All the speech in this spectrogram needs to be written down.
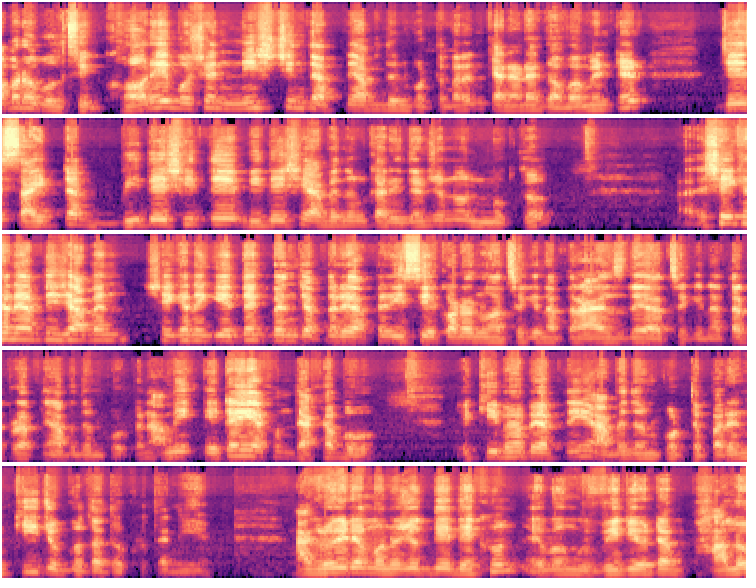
আবারও বলছি, ঘরে বসে নিশ্চিন্তে আপনি আবেদন করতে পারেন। কানাডা গভর্নমেন্টের যে সাইটটা বিদেশিতে, বিদেশি আবেদনকারীদের জন্য উন্মুক্ত, সেইখানে আপনি যাবেন সেখানে গিয়ে দেখবেন যে আপনার আপনার ইসিএ করানো আছে কিনা, আপনার আইএলস দেয়া আছে কিনা, তারপর আপনি আবেদন করবেন। আমি এটাই এখন দেখাবো কীভাবে আপনি আবেদন করতে পারেন, কি যোগ্যতা, দক্ষতা নিয়ে। আগ্রহীরা মনোযোগ দিয়ে দেখুন এবং ভিডিওটা ভালো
